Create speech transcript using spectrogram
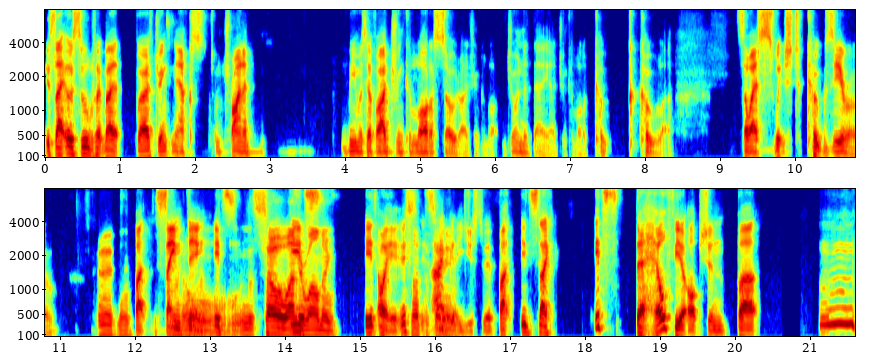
It's like it's sort of like my, where I drink now because I'm trying to me myself, I drink a lot of soda. I drink a lot during the day. I drink a lot of Coca Cola. So I switched to Coke Zero. Good. But same thing. It's Oh, so it's- underwhelming. it. Oh, it's, not the I get used to it, but it's like it's the healthier option, but mm,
